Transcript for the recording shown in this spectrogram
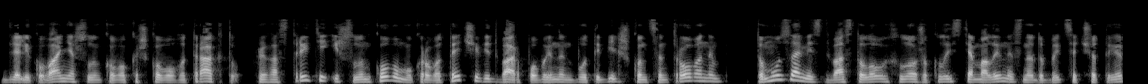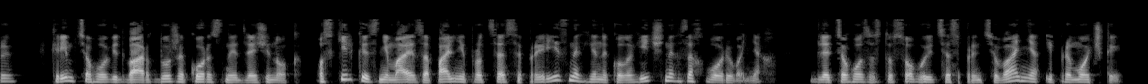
для лікування шлунково-кишкового тракту. При гастриті і шлунковому кровотечі відвар повинен бути більш концентрованим, тому замість 2 столових ложок листя малини знадобиться 4. Крім цього, відвар дуже корисний для жінок, оскільки знімає запальні процеси при різних гінекологічних захворюваннях. Для цього застосовуються спринцювання і примочки.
